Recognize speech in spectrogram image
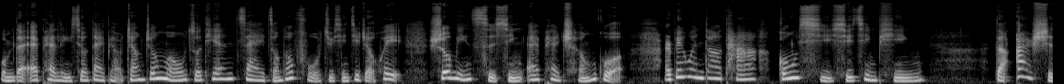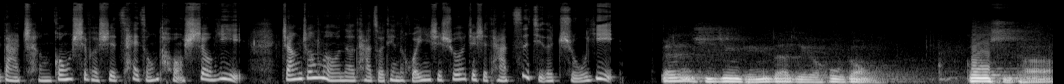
我们的 iPad 领袖代表张忠谋昨天在总统府举行记者会，说明此行 iPad 成果，而被问到他恭喜习近平。的二十大成功是否是蔡总统授意？张忠谋呢？他昨天的回应是说，这是他自己的主意。跟习近平的这个互动，恭喜他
